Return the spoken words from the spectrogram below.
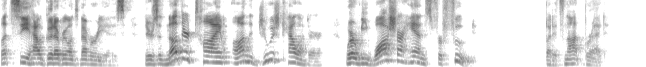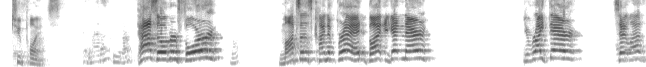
Let's see how good everyone's memory is. There's another time on the Jewish calendar where we wash our hands for food, but it's not bread. Two points. Passover for matzah is kind of bread, but you're getting there. You're right there. Say it loud.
